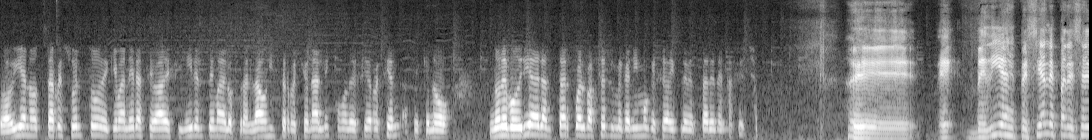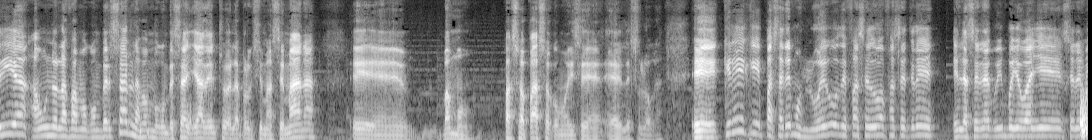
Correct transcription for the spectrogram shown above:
Todavía no está resuelto de qué manera se va a definir el tema de los traslados interregionales, como le decía recién, así que no, no le podría adelantar cuál va a ser el mecanismo que se va a implementar en esa fecha. Eh, eh, medidas especiales para ese día aún no las vamos a conversar, las vamos a conversar ya dentro de la próxima semana. Eh, vamos paso a paso, como dice el eslogan. ¿Cree que pasaremos luego de fase 2 a fase 3 en la Serena Coimbo Valle, Seremi?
